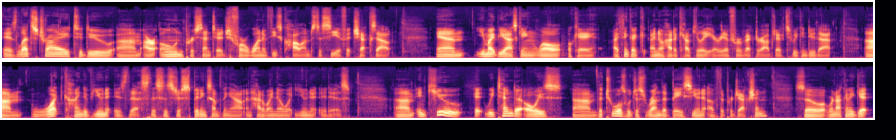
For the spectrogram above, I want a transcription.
is let's try to do um, our own percentage for one of these columns to see if it checks out. And you might be asking, well, okay, I think I, I know how to calculate area for vector objects. We can do that. Um, what kind of unit is this? This is just spitting something out, and how do I know what unit it is? Um, in Q, it, we tend to always, um, the tools will just run the base unit of the projection. So we're not going to get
